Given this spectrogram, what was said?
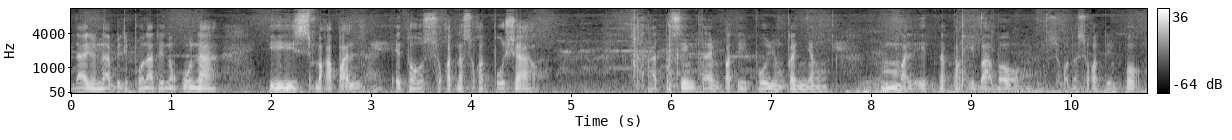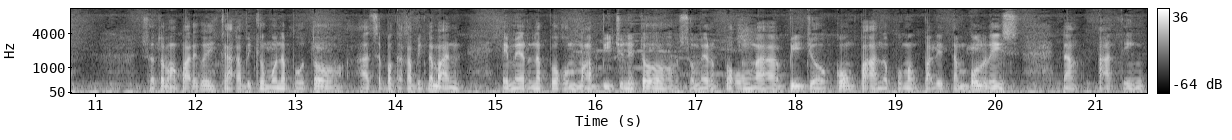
dahil yung nabili po natin nung una is makapal. Ito, sukat na sukat po siya. At the same time, pati po yung kanyang maliit na pang ibabaw. Sukat na sukat din po. So ito mga pare ko eh, kakabit ko muna po to At sa pagkakabit naman, eh meron na po akong mga video nito. So meron po akong ah, video kung paano po magpalit ng bull race ng ating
